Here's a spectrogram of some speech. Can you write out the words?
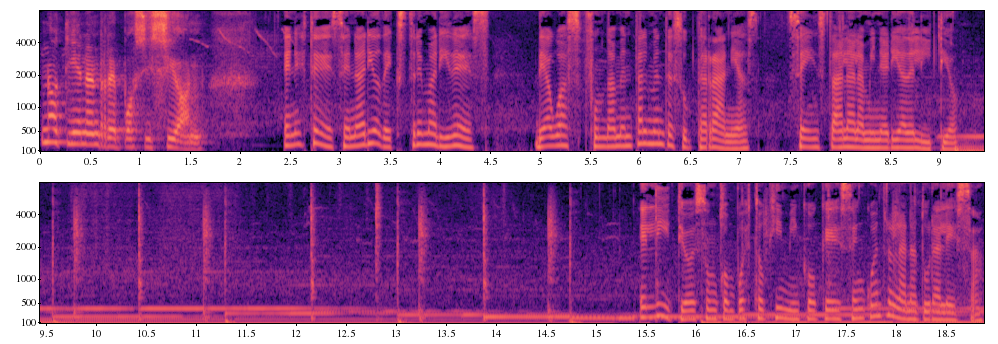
no tienen reposición. En este escenario de extrema aridez, de aguas fundamentalmente subterráneas, se instala la minería de litio. El litio es un compuesto químico que se encuentra en la naturaleza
